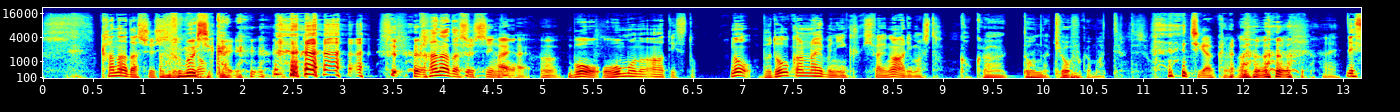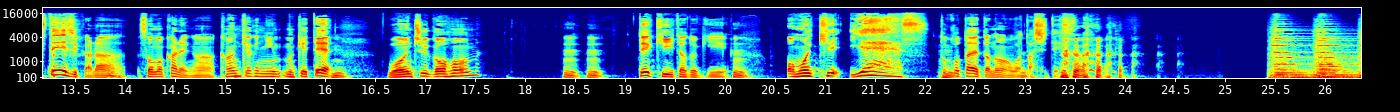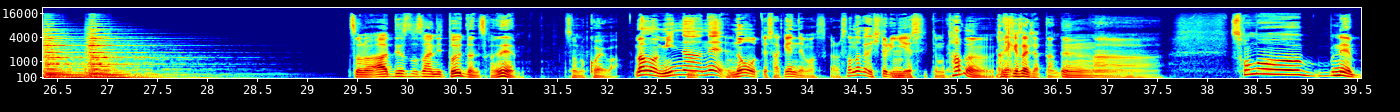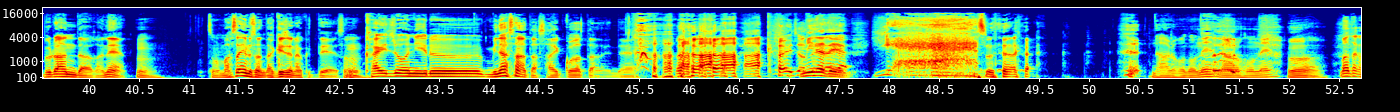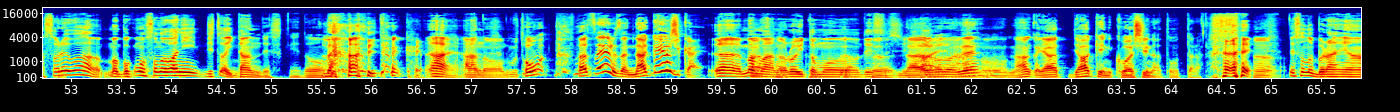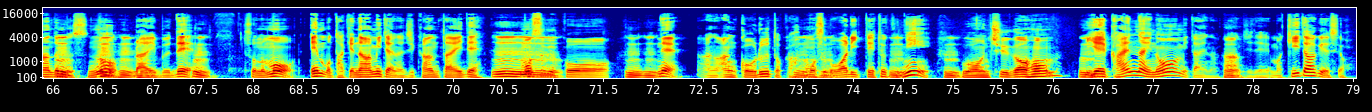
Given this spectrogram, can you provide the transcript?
カナダ出身の 虫かい。カナダ出身はいはのい、うん、某大物アーティストの武道館ライブに行く機会がありました。ここからどんな恐怖が待ってるんでしょ 違うかな、はい、でステージからその彼が観客に向けてん「Won't you go home?」っううんうん。て聞いた時、ん。思いっきり「Yes!」と答えたのは私です、そのアーティストさんに届いたんですかね？その声は。まあまあみんなね「ノー」って叫んでますからその中で一人「Yes」って言っても多分ね かき消されちゃったんだ、うん。そのねブランダーがねうんその正犬さんだけじゃなくてその会場にいる皆さんだったら最高だったのにね。会場みんなで。イエース なるほどねなるほどね。うん。まあだからそれは、まあ、僕もその場に実はいたんですけど。いたんかい。はいあのもうとも正犬さん仲良しかい？あまあまああのロイ友ですし、うんなるほどね、なんかややけに詳しいなと思ったら、うん。でそのブライアン・アダムスのライブで、そのもう縁も竹縄みたいな時間帯で、もうすぐこう、ねあのアンコールとか、もうすぐ終わりっていう時に「Won't you go home?、家帰んないの?」みたいな感じで、まあ、聞いたわけですよ。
